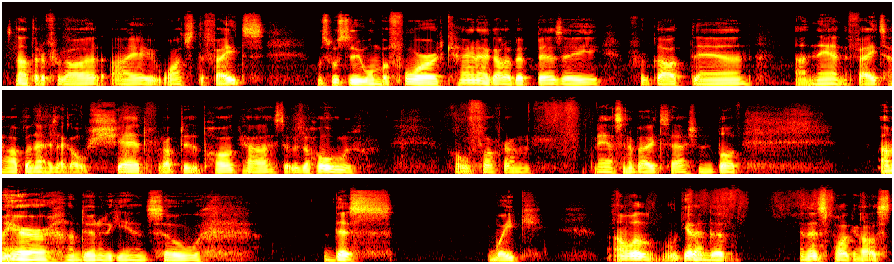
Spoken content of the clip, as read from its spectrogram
it's not that I forgot. I watched the fights. I was supposed to do one before. It kinda got a bit busy, forgot then, and then the fights happened. I was like, oh shit, forgot to do the podcast. It was a whole whole fucking messing about session, but I'm here and I'm doing it again. So this week, and we'll we'll get into it. In this podcast,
